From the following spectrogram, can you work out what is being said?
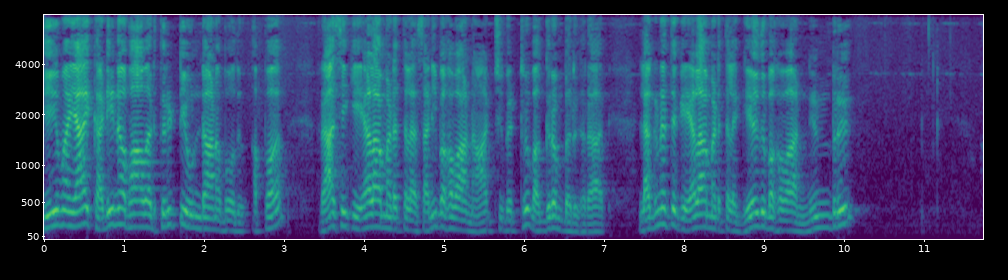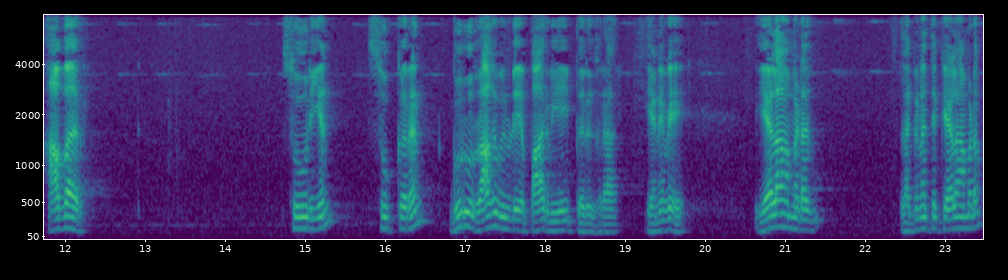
தீமையாய் கடின பாவர் திருட்டி உண்டான போது அப்போ ராசிக்கு ஏழாம் இடத்துல சனி பகவான் ஆட்சி பெற்று வக்ரம் பெறுகிறார். லக்னத்துக்கு ஏழாம் இடத்துல கேது பகவான் நின்று அவர் சூரியன் சுக்கரன் குரு ராகுவினுடைய பார்வையை பெறுகிறார். எனவே ஏழாம் இடம் லக்னத்துக்கு ஏழாம் இடம்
